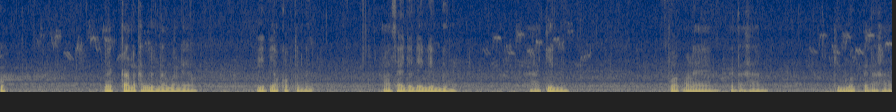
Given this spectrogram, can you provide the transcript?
กบ ในการละครั้งหนึ่งนานมาแล้ว มีพญากบตัวหนึ่ง อาศัยอยู่ในริมบึง หากิน พวกแมลงเป็นอาหาร กินมดเป็นอาหาร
